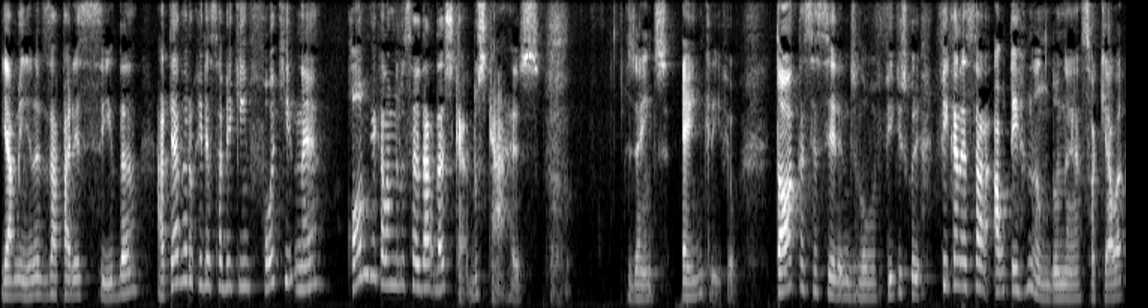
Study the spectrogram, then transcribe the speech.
e a menina desaparecida. Até agora eu queria saber quem foi que, né? Como que aquela menina saiu da, das, dos carros? Gente, é incrível. Toca-se a sirene de novo, fica escuro. Fica nessa alternando, né? Só que ela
